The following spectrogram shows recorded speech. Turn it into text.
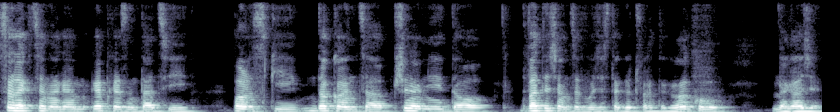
selekcjonerem reprezentacji Polski do końca, przynajmniej do 2024 roku. Na razie.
